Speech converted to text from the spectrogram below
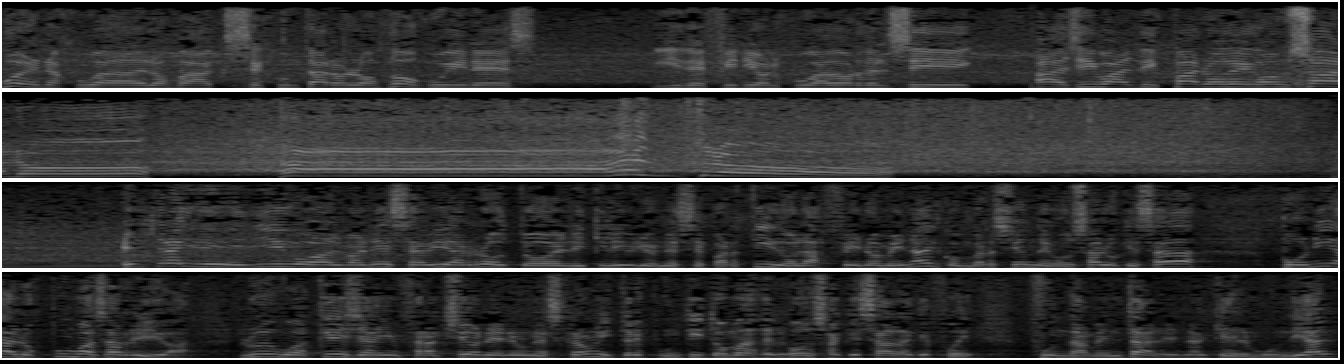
buena jugada de los backs, se juntaron los dos winners y definió el jugador del SIC. Allí va el disparo de Gonzalo. ¡Adentro! El try de Diego Albanese había roto el equilibrio en ese partido. La fenomenal conversión de Gonzalo Quesada ponía a los Pumas arriba. Luego aquella infracción en un scrum y tres puntitos más del Gonza Quesada que fue fundamental en aquel mundial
